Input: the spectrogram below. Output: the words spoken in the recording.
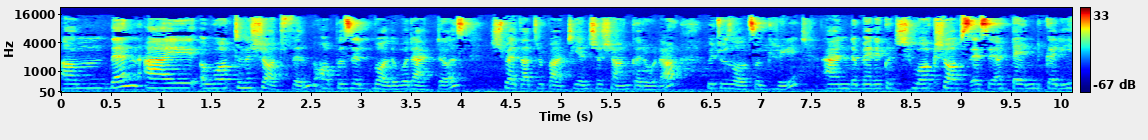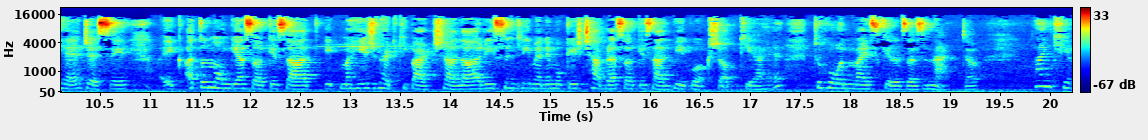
Um, then I worked in a short film opposite Bollywood actors Shweta Tripathi and Shashank Arora, which was also great. And I have workshops ऐसे attend करी है जैसे एक अतुल मोंगिया सर के साथ Recently, महेश भट्ट की पाठशाला रिसेंटली मैंने मुकेश छाबड़ा to hone my skills as an actor. Thank you.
